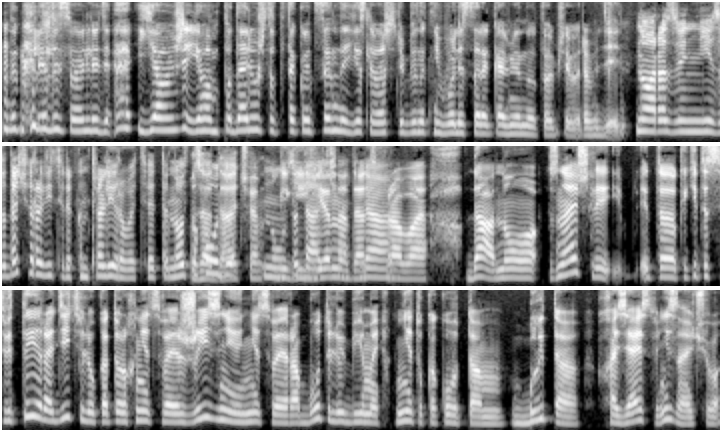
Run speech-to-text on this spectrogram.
Ну, клянусь свои люди, я вообще, я вам подарю что-то такое ценное, если ваш ребенок не более 40 минут вообще прям в день. Ну, а разве не задача родителя контролировать это? Ну, вот по задача, поводу... ну, гигиена, задача, да, да, цифровая. Да, но, знаешь ли, это какие-то святые родители, у которых нет своей жизни, нет своей работы любимой, нету какого-то там быта, хозяйства, не знаю чего.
